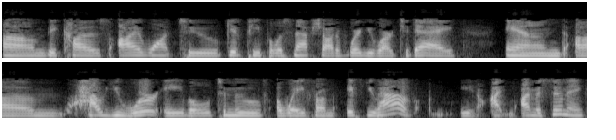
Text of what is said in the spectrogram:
um, because I want to give people a snapshot of where you are today and um, how you were able to move away from. If you have, you know, I, I'm assuming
